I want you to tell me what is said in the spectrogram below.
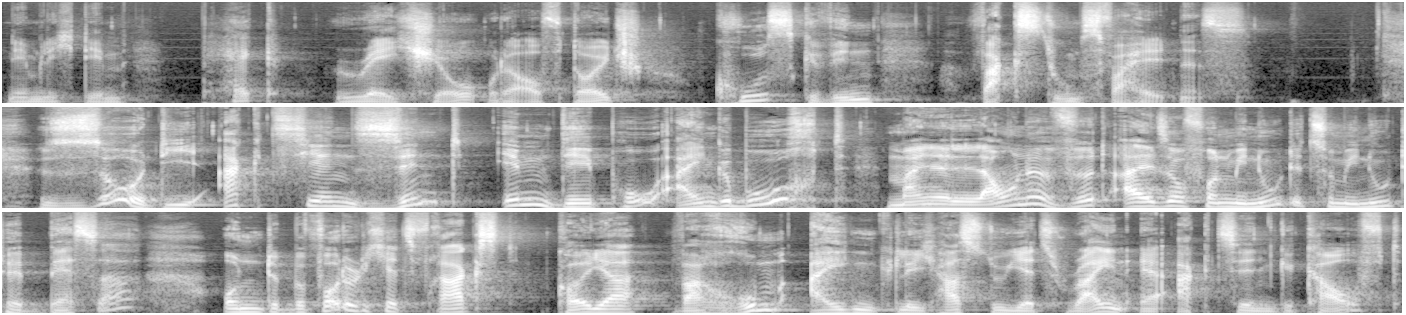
nämlich dem PEG Ratio oder auf Deutsch Kursgewinn Wachstumsverhältnis. So, die Aktien sind im Depot eingebucht. Meine Laune wird also von Minute zu Minute besser. Und bevor du dich jetzt fragst, Kolja, warum eigentlich hast du jetzt Ryanair-Aktien gekauft?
